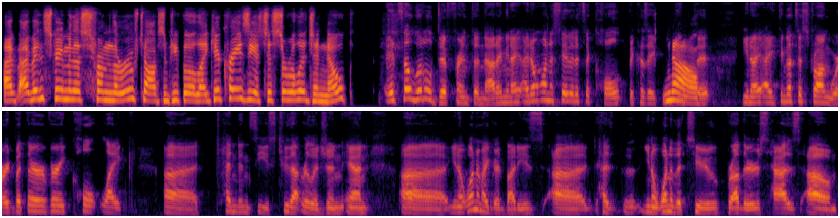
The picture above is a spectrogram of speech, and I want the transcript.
I've I've been screaming this from the rooftops, and people are like, "You're crazy! It's just a religion." Nope. It's a little different than that. I mean, I, I don't want to say that it's a cult because I No. think that, you know, I, I think that's a strong word, but there are very cult like uh, tendencies to that religion. And, uh, you know, one of my good buddies uh, has, you know, one of the two brothers has, um,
